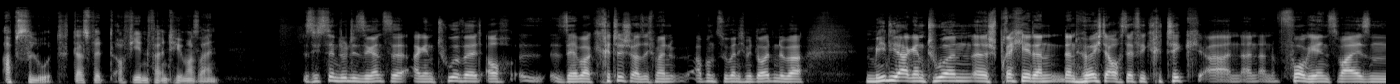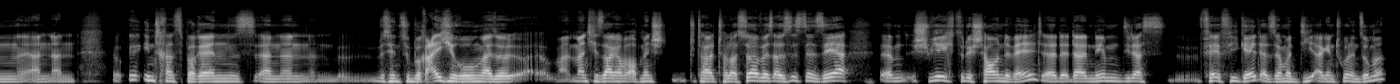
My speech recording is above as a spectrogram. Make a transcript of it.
absolut. Das wird auf jeden Fall ein Thema sein. Siehst denn du diese ganze Agenturwelt auch äh, selber kritisch? Also ich meine, ab und zu, wenn ich mit Leuten über Mediaagenturen äh, spreche, dann, dann höre ich da auch sehr viel Kritik an, an, an Vorgehensweisen, an, an Intransparenz, an, an ein bisschen zu Bereicherung. Also manche sagen aber auch, Mensch, total toller Service. Also es ist eine sehr ähm, schwierig zu durchschauende Welt. Äh, da, nehmen die das viel Geld, also sagen wir die Agenturen in Summe.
